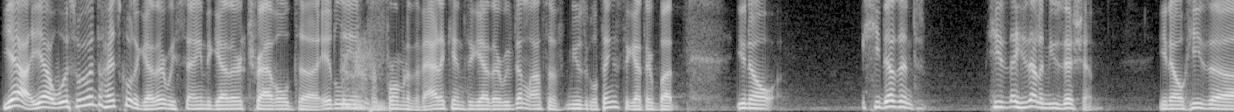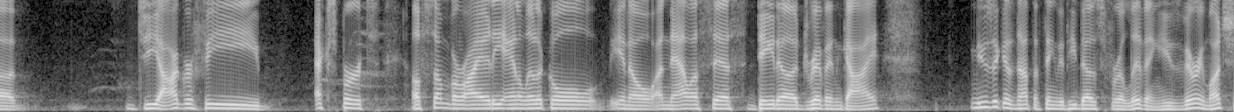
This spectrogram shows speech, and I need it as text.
Yeah, yeah. well, So we went to high school together. We sang together, traveled to Italy and performed in the Vatican together. We've done lots of musical things together, but you know, he doesn't. He's he's not a musician. You know, he's a geography expert of some variety, analytical, you know, analysis, data driven guy. Music is not the thing that he does for a living. He's very much,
